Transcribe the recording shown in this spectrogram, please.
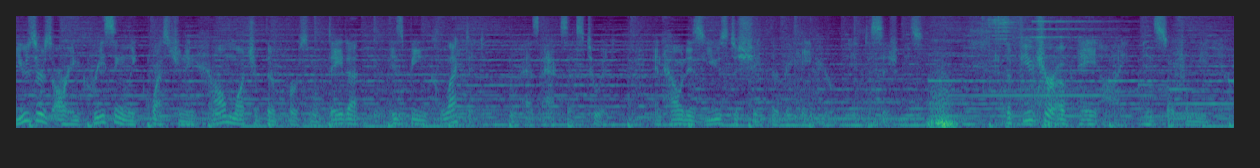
Users are increasingly questioning how much of their personal data is being collected, who has access to it, and how it is used to shape their behavior and decisions. The future of AI in social media.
